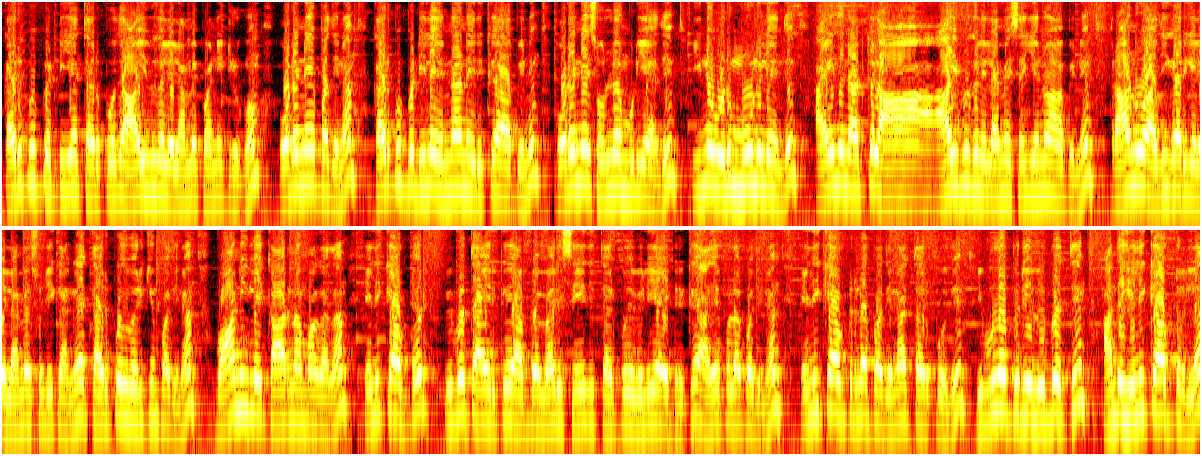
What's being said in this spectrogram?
கருப்பு பெட்டியை தற்போது ஆய்வுகள் எல்லாமே பண்ணிட்டு இருக்கோம் உடனே பார்த்தீங்கன்னா கருப்பு பெட்டியில் என்னென்ன இருக்கு அப்படின்னு உடனே சொல்ல முடியாது. இன்னும் ஒரு மூணுலேருந்து ஐந்து நாட்கள் ஆ- ஆய்வுகள் எல்லாமே செய்யணும் அப்படின்னு ராணுவ அதிகாரிகள் எல்லாமே சொல்லியிருக்காங்க. தற்போது வரைக்கும் பார்த்தீங்கன்னா வானிலை காரணமாக தான் ஹெலிகாப்டர் விபத்து ஆயிருக்கு அப்படின்ற மாதிரி செய்தி தற்போது வெளியாயிட்டு இருக்கு அதே போல பார்த்தீங்கன்னா ஹெலிகாப்டர்ல பார்த்தீங்கன்னா தற்போது இவ்வளோ பெரிய விபத்து அந்த ஹெலிகாப்டர்ல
